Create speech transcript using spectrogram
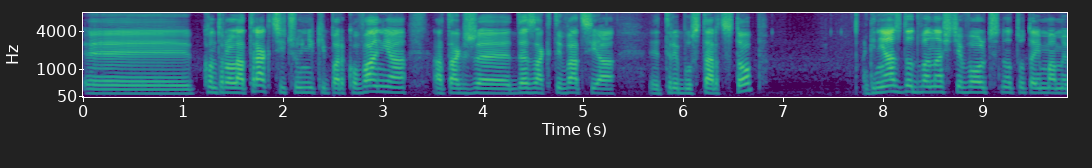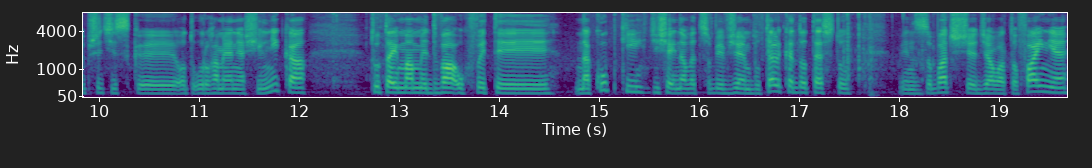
yy, kontrola trakcji, czujniki parkowania, a także dezaktywacja yy, trybu start-stop. Gniazdo 12V, no tutaj mamy przycisk od uruchamiania silnika. Tutaj mamy dwa uchwyty na kubki. Dzisiaj nawet sobie wziąłem butelkę do testu, więc zobaczcie, działa to fajnie.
